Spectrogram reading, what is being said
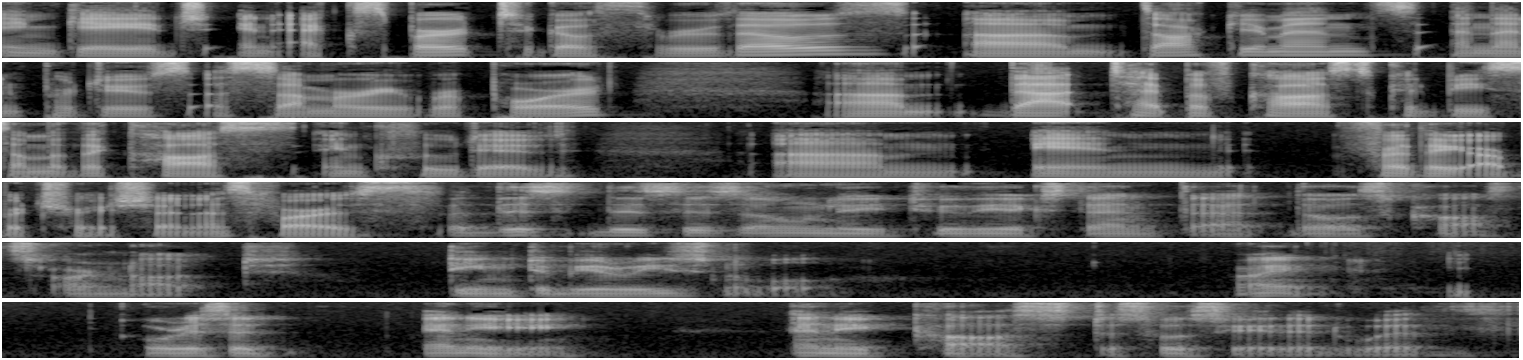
engage an expert to go through those um, documents and then produce a summary report. Um, that type of cost could be some of the costs included um, in for the arbitration as far as but this this is only to the extent that those costs are not deemed to be reasonable, right? Or is it any any cost associated with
